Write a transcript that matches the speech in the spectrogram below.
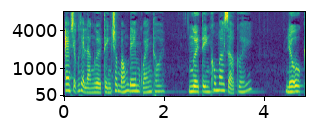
Em chỉ có thể là người tình trong bóng đêm của anh thôi. Người tình không bao giờ cưới. Nếu ok,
